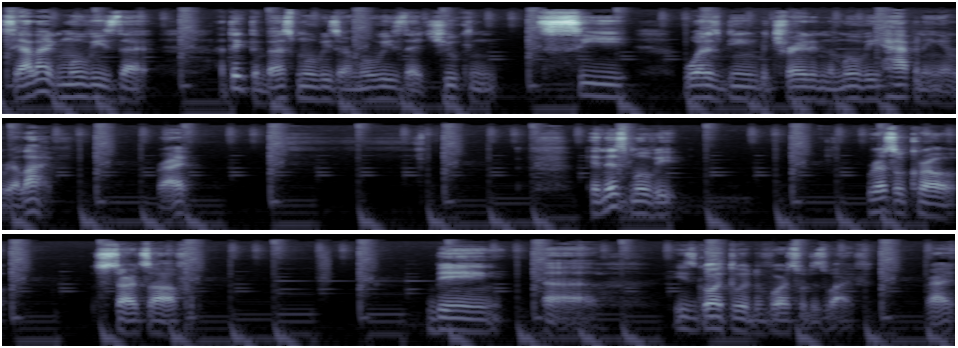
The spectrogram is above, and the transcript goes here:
See, I like movies that I think the best movies are movies that you can see what is being portrayed in the movie happening in real life, right? In this movie, Russell Crowe starts off being uh, he's going through a divorce with his wife, right?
